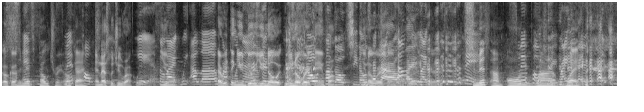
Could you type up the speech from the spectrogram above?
okay. Smith It's Poultry. Smith Okay. Poultry. And that's what you rock with. Yeah. So You- like we, I love Everything you do, them. you know, it- you know where it came from. goats, she knows you know her where it cows. came I'm from. telling you, like this is the thing. Smith, I'm on Smith Poultry, my right? way. It's-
